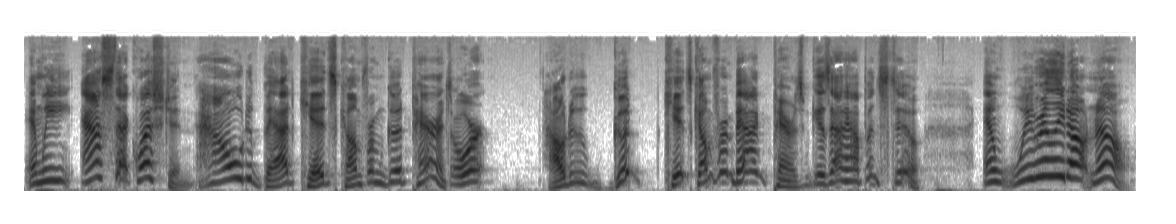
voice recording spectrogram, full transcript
And we ask that question how do bad kids come from good parents? Or how do good kids come from bad parents because that happens too. And we really don't know.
